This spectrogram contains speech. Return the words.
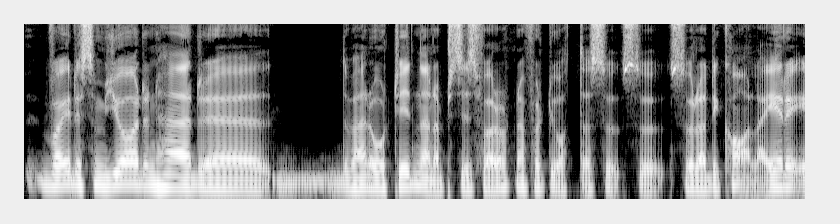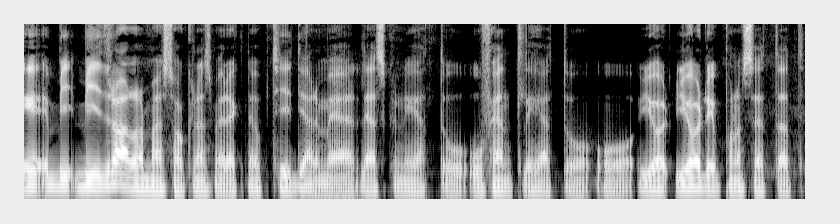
vad är det som gör den här, eh, de här årtiderna, precis före 1848, så, så, så radikala? Är det, är, bidrar alla de här sakerna som jag räknade upp tidigare med läskunnighet och offentlighet och, och gör, gör det på något sätt att,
